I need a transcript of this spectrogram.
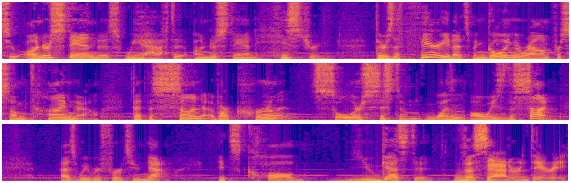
To understand this, we have to understand history. There's a theory that's been going around for some time now that the sun of our current solar system wasn't always the sun, as we refer to now. It's called you guessed it. The Saturn theory.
